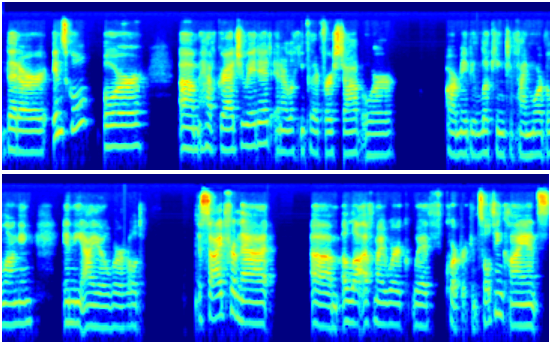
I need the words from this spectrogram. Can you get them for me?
that are in school or um, have graduated and are looking for their first job or are maybe looking to find more belonging in the IO world. Aside from that, um, a lot of my work with corporate consulting clients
